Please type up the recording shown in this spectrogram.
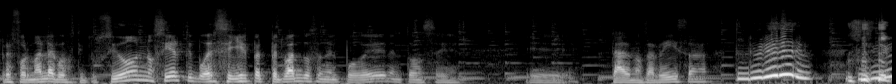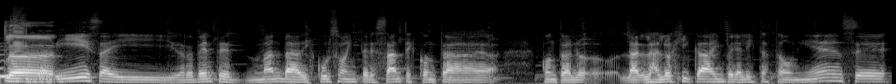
reformar la constitución, ¿no es cierto? Y poder seguir perpetuándose en el poder. Entonces, eh, claro, nos da risa. Nos da risa y de repente manda discursos interesantes contra, contra lo- la, la lógica imperialista estadounidense.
